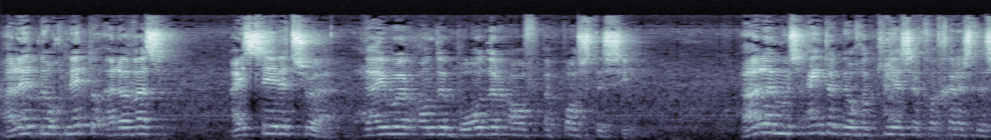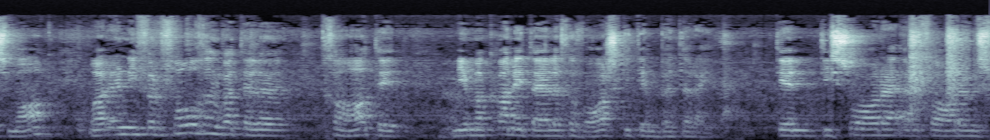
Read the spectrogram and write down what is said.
Hulle het nog net hulle was hy sê dit so, they were on the border of apostasy. Hulle moes eintlik nog 'n keuse vir Christus maak, maar in die vervolging wat hulle gehad het, neem ek aan het hy hulle gewaarsku teen bitterheid, teen die sware ervarings,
